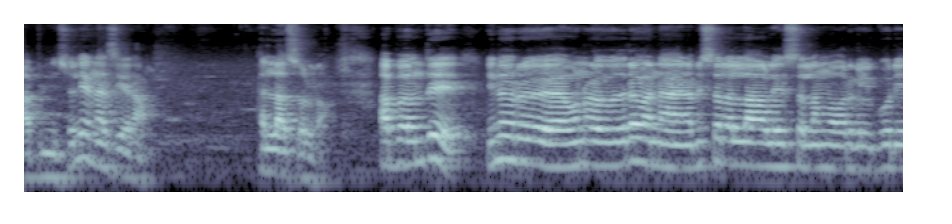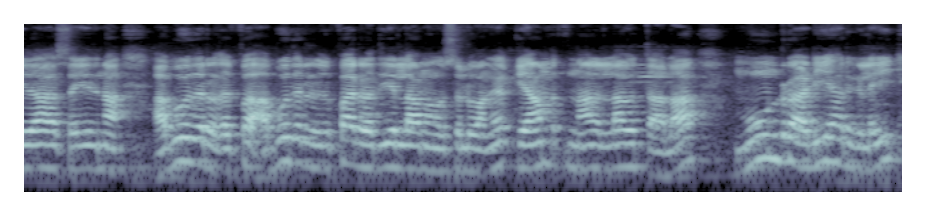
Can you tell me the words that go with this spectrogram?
அப்படின்னு சொல்லி என்ன செய்கிறான் அல்லாஹ் சொல்கிறோம் அப்போ வந்து இன்னொரு இன்னொரு தடவை நான் நபிசல்லா அலி சொல்லம் அவர்கள் கூறியதாக செய்யுதுனா அபூதர் இப்போ அபூதர் ரிஃபார் ரதி அவங்க சொல்லுவாங்க கியாமத் நாள் அல்லாஹ் தாலா மூன்று அடியார்களை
